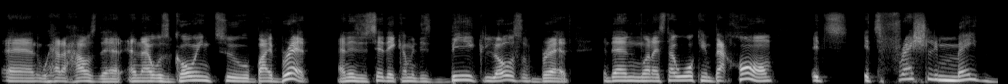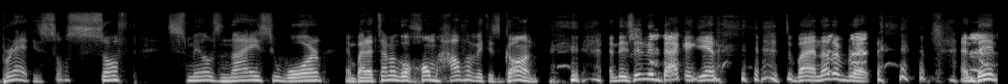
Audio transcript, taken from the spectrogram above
and we had a house there and I was going to buy bread. And as you say, they come in these big loaves of bread. And then when I start walking back home, it's it's freshly made bread. It's so soft, smells nice, warm. And by the time I go home, half of it is gone. and they send me back again to buy another bread. and then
